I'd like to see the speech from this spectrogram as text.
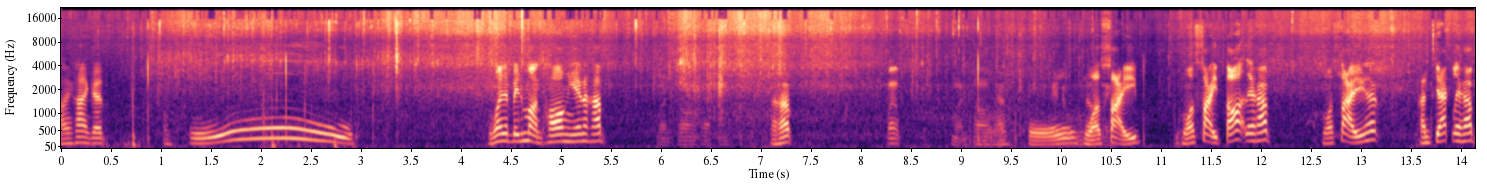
ค่อนข้างจะโอ้โหผมว่าจะเป็นหมอนทองอย่างเงี้ยนะครับหมอนทองครับนะครับหมอนทองครับโอ้โหหัวใสหัวใสเตาะเลยครับ หัวใสครับพันแจ็คเลยครับ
